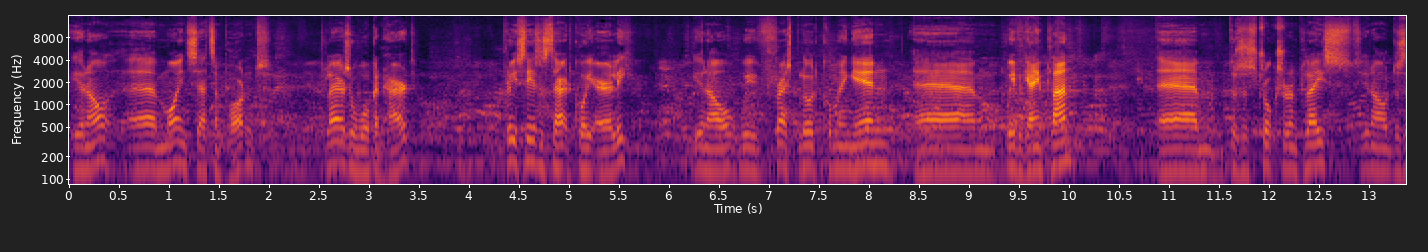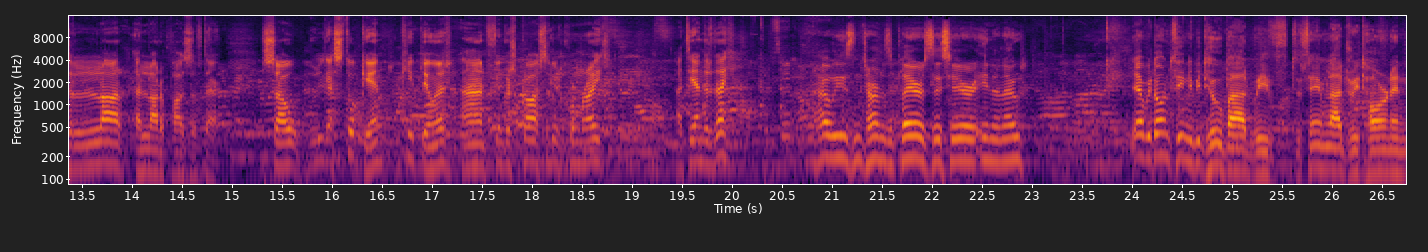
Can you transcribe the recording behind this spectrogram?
You know, uh, mindset's important. Players are working hard. Pre-season started quite early. You know, we've fresh blood coming in. Um, we have a game plan um, there's a structure in place. You know, there's a lot, a lot of positive there. So we'll get stuck in, keep doing it, and fingers crossed it'll come right at the end of the day. How is in terms of players this year, in and out? Yeah, we don't seem to be too bad. We've the same lads returning.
